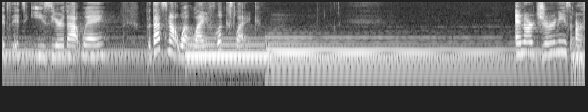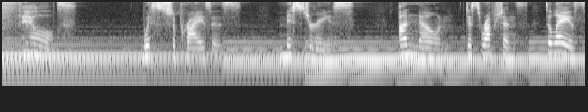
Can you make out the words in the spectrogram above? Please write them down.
It's it's easier that way. But that's not what life looks like. And our journeys are filled with surprises mysteries, unknown, disruptions, delays,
